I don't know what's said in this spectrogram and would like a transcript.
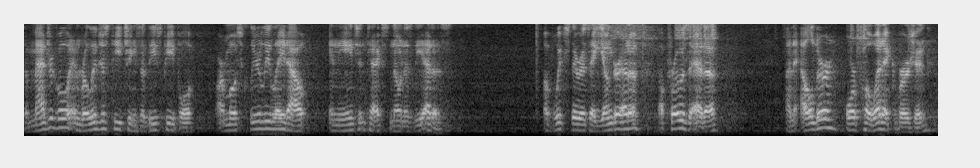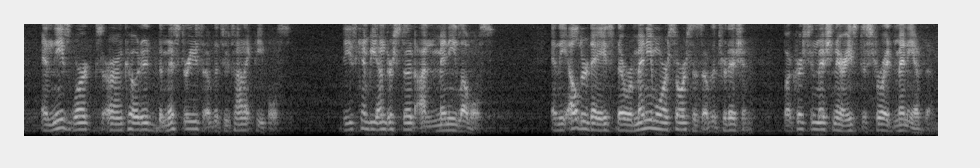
The magical and religious teachings of these people are most clearly laid out in the ancient texts known as the Eddas, of which there is a younger Edda, a prose Edda, an elder or poetic version. In these works are encoded the mysteries of the Teutonic peoples. These can be understood on many levels. In the elder days, there were many more sources of the tradition, but Christian missionaries destroyed many of them.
